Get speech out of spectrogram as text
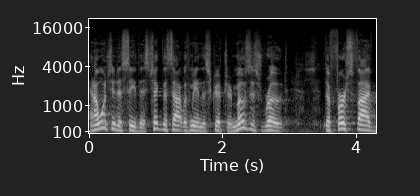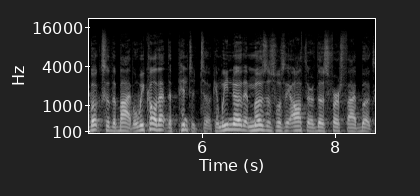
And I want you to see this. Check this out with me in the scripture. Moses wrote the first five books of the Bible. We call that the Pentateuch, and we know that Moses was the author of those first five books.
